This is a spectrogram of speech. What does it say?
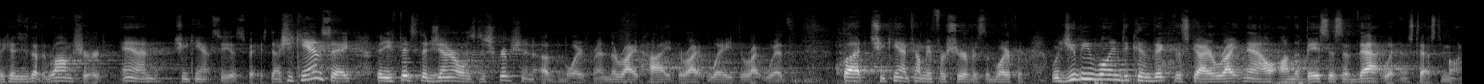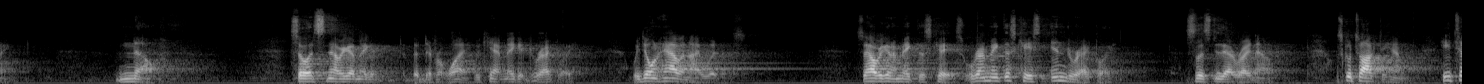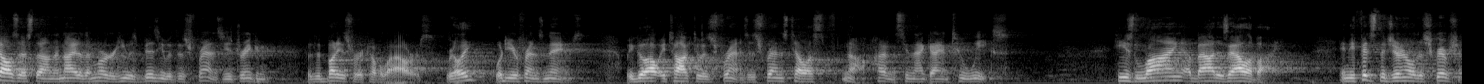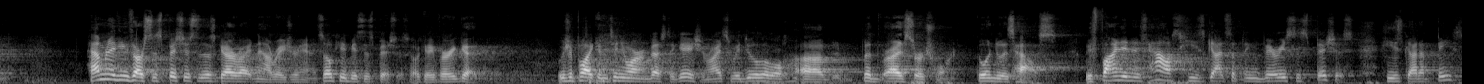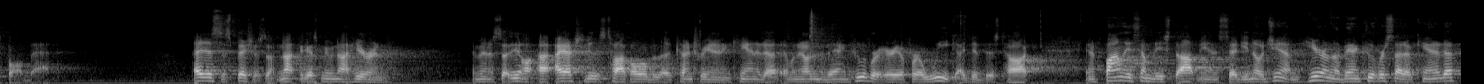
because he's got the wrong shirt and she can't see his face. Now, she can say that he fits the general's description of the boyfriend the right height, the right weight, the right width, but she can't tell me for sure if it's the boyfriend. Would you be willing to convict this guy right now on the basis of that witness testimony? No. So it's now we got to make it a different way. We can't make it directly. We don't have an eyewitness. So, how are we going to make this case? We're going to make this case indirectly. So, let's do that right now. Let's go talk to him. He tells us that on the night of the murder, he was busy with his friends. He's drinking with his buddies for a couple of hours. Really? What are your friends' names? We go out, we talk to his friends. His friends tell us, no, I haven't seen that guy in two weeks. He's lying about his alibi, and he fits the general description. How many of you are suspicious of this guy right now? Raise your hands. Okay, be suspicious. Okay, very good we should probably continue our investigation, right? So we do a little, uh, search warrant, go into his house. We find in his house he's got something very suspicious. He's got a baseball bat. That is suspicious. Not, I guess maybe not here in, in Minnesota. You know, I, I, actually do this talk all over the country and in Canada. And when I was in the Vancouver area for a week, I did this talk. And finally, somebody stopped me and said, "You know, Jim, here on the Vancouver side of Canada,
